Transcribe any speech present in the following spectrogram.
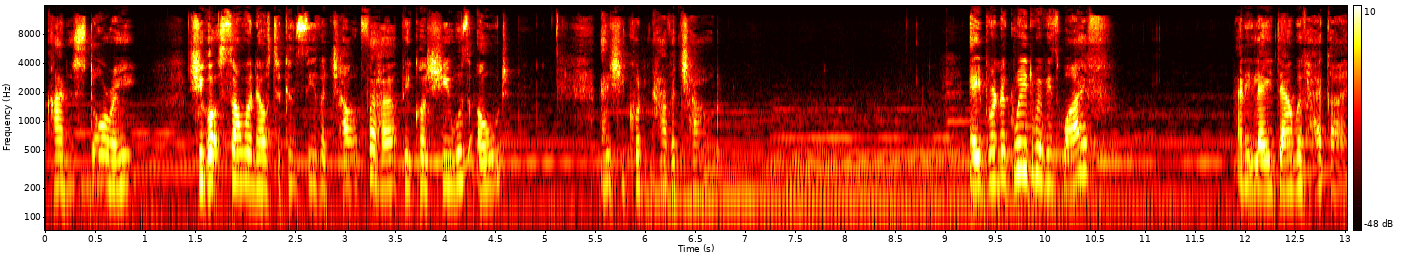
kind of story. She got someone else to conceive a child for her because she was old and she couldn't have a child. Abram agreed with his wife and he laid down with Hagar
